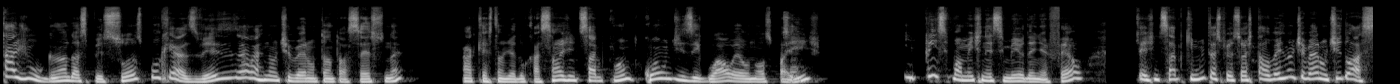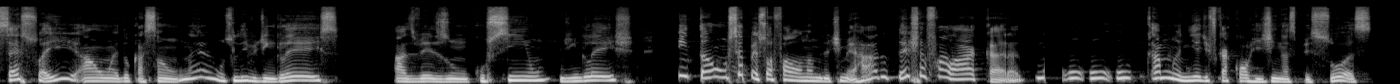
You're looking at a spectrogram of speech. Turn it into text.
tá julgando as pessoas porque às vezes elas não tiveram tanto acesso, né? À questão de educação, a gente sabe quão, quão desigual é o nosso país. Sim. E principalmente nesse meio da NFL, que a gente sabe que muitas pessoas talvez não tiveram tido acesso aí a uma educação, né? Uns livros de inglês, às vezes um cursinho de inglês. Então, se a pessoa falar o nome do time errado, deixa falar, cara o, o, a mania de ficar corrigindo as pessoas,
